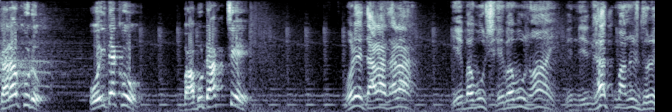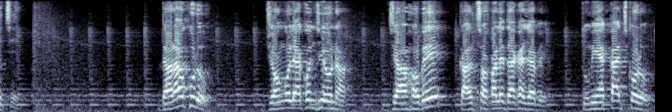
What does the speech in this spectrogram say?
দাঁড়াও খুড়ো। ওই দেখো বাবু ডাকছে। ওরে দাঁড়া দাঁড়া। এ বাবু সে বাবু নয় এ নির্ঘাত মানুষ ধরেছে। দাঁড়াও খুড়ো জঙ্গলে এখন যেও না। যা হবে কাল সকালে দেখা যাবে। তুমি এক কাজ করো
